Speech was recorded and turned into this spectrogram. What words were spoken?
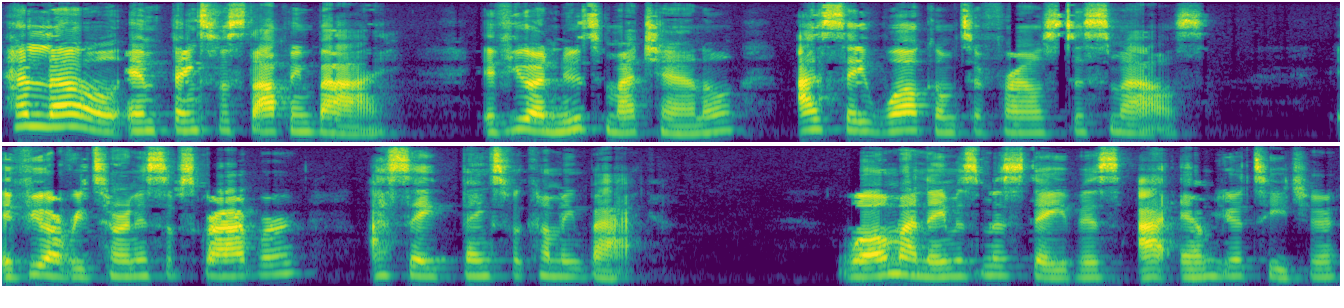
Hello, and thanks for stopping by. If you are new to my channel, I say welcome to Frowns to Smiles. If you are a returning subscriber, I say thanks for coming back. Well, my name is Miss Davis. I am your teacher,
